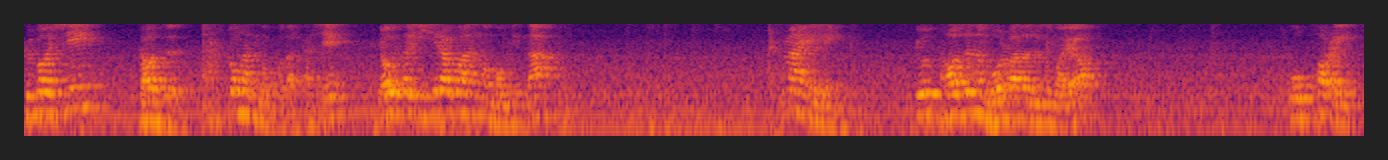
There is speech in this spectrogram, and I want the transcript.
그것이 does 작동하는 것보다 다시 여기서 it이라고 하는 건 뭡니까? smiling. 요 does는 뭘 받아주는 거예요? operate.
